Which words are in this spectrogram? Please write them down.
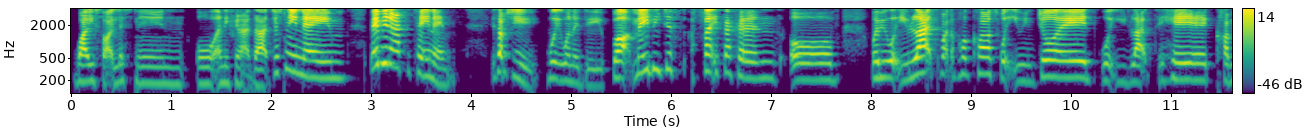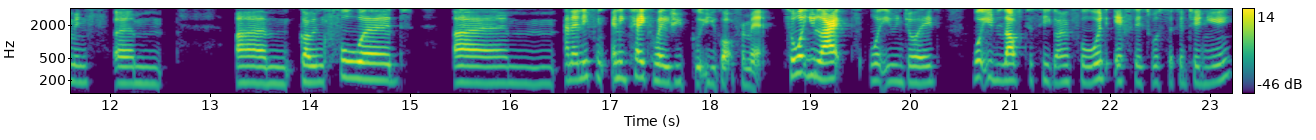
why you started listening or anything like that. Just need name. Maybe you don't have to say your name. It's up to you what you want to do. But maybe just 30 seconds of maybe what you liked about the podcast, what you enjoyed, what you'd like to hear coming um um going forward. Um and anything any takeaways you you got from it. So what you liked, what you enjoyed, what you'd love to see going forward if this was to continue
